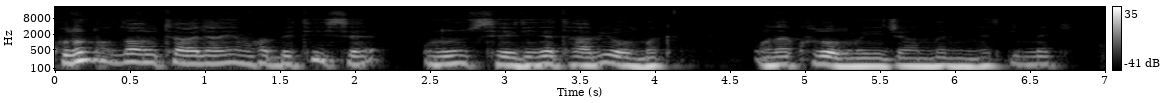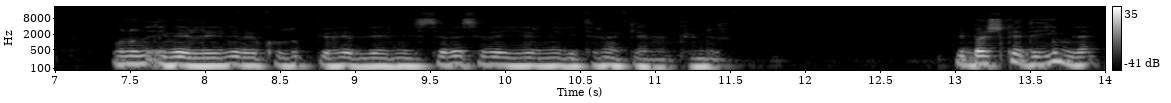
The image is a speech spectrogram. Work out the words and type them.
Kulun Allahü Teala'ya muhabbeti ise onun sevdiğine tabi olmak, ona kul olmayacağına minnet bilmek, onun emirlerini ve kulluk görevlerini seve seve yerine getirmekle mümkündür. Bir başka deyimle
